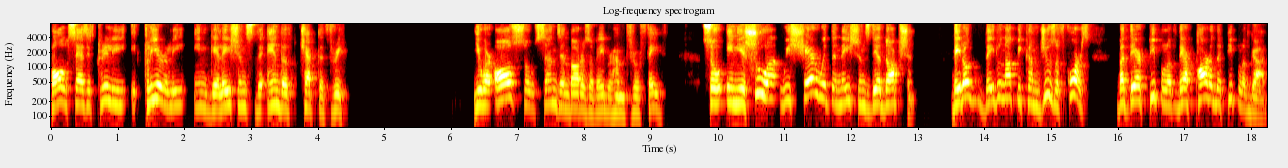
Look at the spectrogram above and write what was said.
Paul says it clearly, clearly in Galatians, the end of chapter 3. You are also sons and daughters of Abraham through faith. So in Yeshua, we share with the nations the adoption. They don't they do not become Jews, of course, but they are people of they are part of the people of God.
